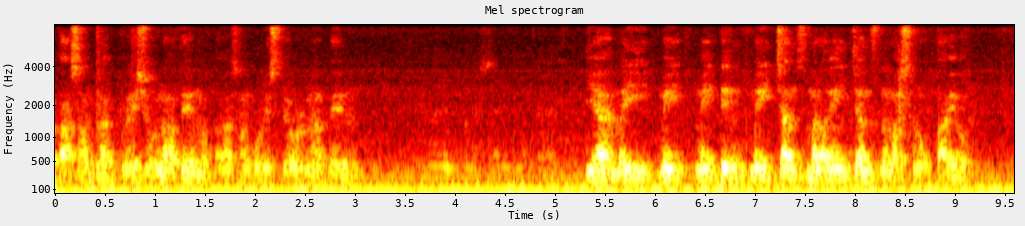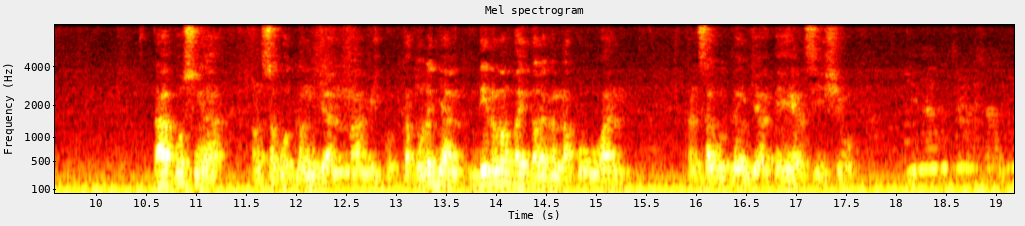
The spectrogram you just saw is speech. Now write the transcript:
mataas ang blood pressure natin, mataas ang cholesterol natin, Ano yung punasan ng yan, may may may tin, may chance, malaking chance na ma-stroke tayo. Tapos nga, ang sagot lang diyan, mami, katulad yan, hindi naman kayo talagang napuruhan. Ang sagot lang diyan, ehersisyo. Yun ang sinasabi.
